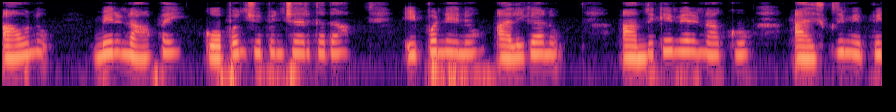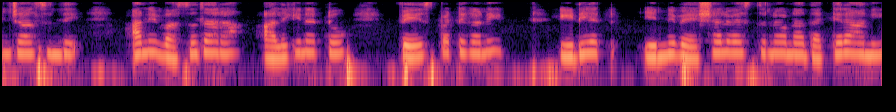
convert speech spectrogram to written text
అవును మీరు నాపై కోపం చూపించారు కదా ఇప్పుడు నేను అలిగాను. అందుకే మీరు నాకు ఐస్ క్రీమ్ ఇప్పించాల్సిందే అని వసుధార అలిగినట్టు ఫేస్ పెట్టగానే ఇడియట్ ఎన్ని వేషాలు వేస్తున్నావు నా దగ్గర? అని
